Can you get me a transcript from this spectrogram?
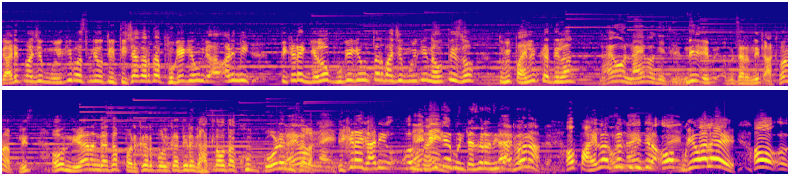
गाडीत माझी मुलगी बसली होती. तिच्याकरता फुगे घेऊन आणि मी तिकडे गेलो फुगे घेऊन तर माझी मुलगी नव्हतीच हो. तुम्ही पाहिलीत का तिला? नाही हो नाही बघितली जरा नीट आठवा ना प्लीज. अहो निळ्या रंगाचा परकर पोलका तिने घातला होता खूप गोड आहे हो. इकडे गाडी नाही. काय म्हणते जरा नीट आठवा ना. अहो पाहिलं असेल तुम्ही तिला? अहो. फुगेवाले! अहो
